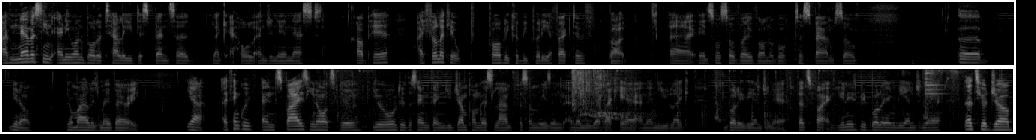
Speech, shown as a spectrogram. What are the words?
I've never seen anyone build a tally dispenser, like a whole engineer nest up here. I feel like it probably could be pretty effective, but uh, it's also very vulnerable to spam, so uh, you know, your mileage may vary. Yeah, I think we've, and spies, you know what to do. You all do the same thing. You jump on this lamp for some reason, and then you get back here, and then you, like, bully the engineer. That's fine. You need to be bullying the engineer. That's your job.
